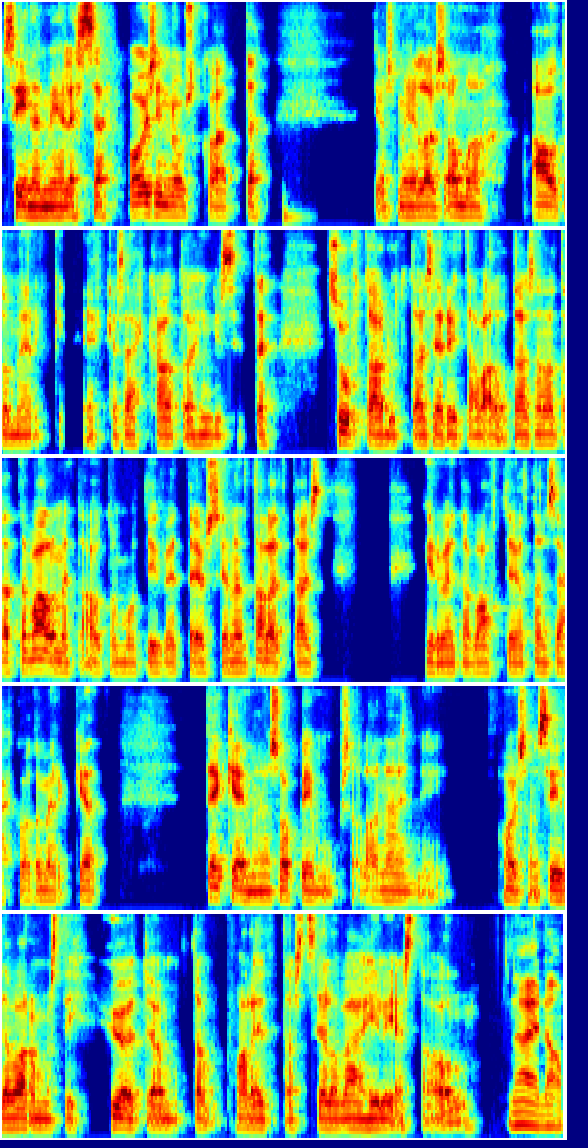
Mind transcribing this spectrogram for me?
siinä mielessä voisin uskoa, että jos meillä olisi oma automerkki, ehkä sähköautoihinkin sitten suhtauduttaisiin eri tavalla, tai sanotaan, että Valmet Automotive, että jos siellä nyt alettaisiin hirveitä vauhtia jotain sähköautomerkkiä tekemään sopimuksella näin, niin olisihan siitä varmasti hyötyä, mutta valitettavasti siellä on vähän hiljasta ollut. Näin on.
